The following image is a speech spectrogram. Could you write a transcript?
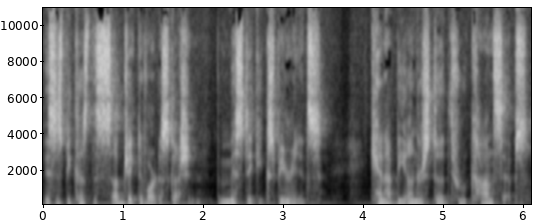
This is because the subject of our discussion, the mystic experience, cannot be understood through concepts.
